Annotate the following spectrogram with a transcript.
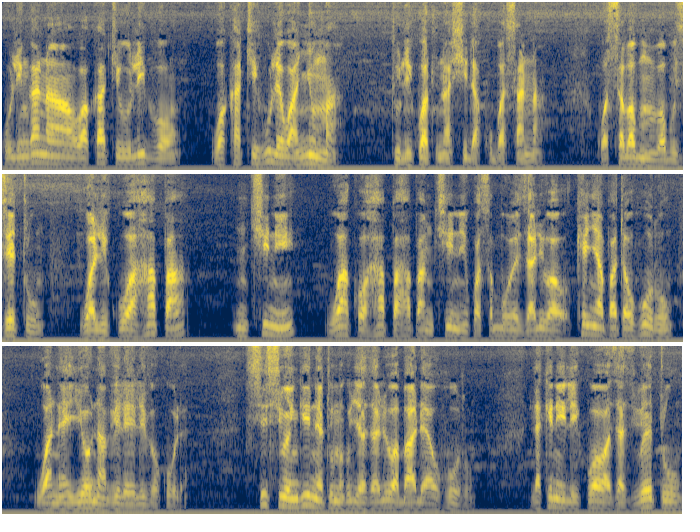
Kulingana wakati ulivyo, wakati ule wa nyuma, tulikuwa tuna shida kubwa sana, kwa sababu mababu zetu walikuwa hapa nchini, wako hapa hapa mchini, kwa sababu wamezaliwa Kenya apata uhuru, wanaiona vile ilivyo kule. Sisi wengine tumekujazaliwa baada ya uhuru, lakini ilikuwa wazazi wetu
